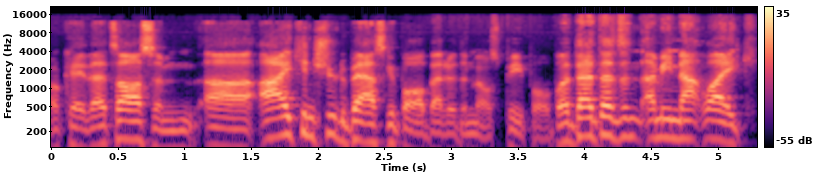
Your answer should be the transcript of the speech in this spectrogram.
Okay, that's awesome. Uh, I can shoot a basketball better than most people, but that doesn't. I mean, not like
